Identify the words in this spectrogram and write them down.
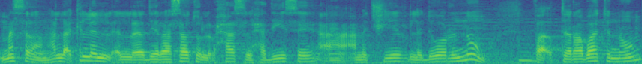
مثلا هلأ كل الدراسات والأبحاث الحديثة عم تشير لدور النوم. فاضطرابات النوم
